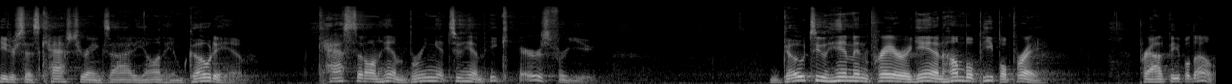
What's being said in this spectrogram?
Peter says, Cast your anxiety on him. Go to him. Cast it on him. Bring it to him. He cares for you. Go to him in prayer. Again, humble people pray, proud people don't.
